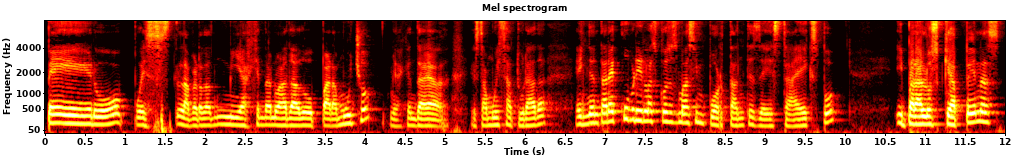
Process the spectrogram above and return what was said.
pero pues la verdad mi agenda no ha dado para mucho, mi agenda está muy saturada e intentaré cubrir las cosas más importantes de esta expo. Y para los que apenas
